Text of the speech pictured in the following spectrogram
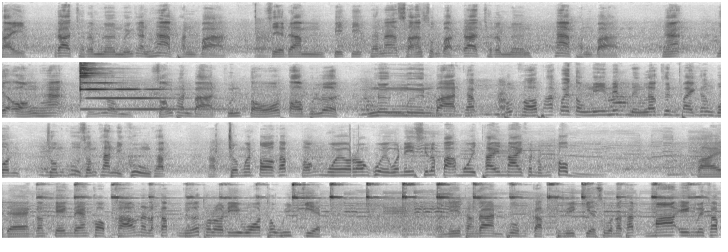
ชัย ราชดำเนินเหมือนกัน 5,000 บาทครับเสียดำปิติธนสารสมบัติราชดำเนิน 5,000 บาทนะเฮี ยอ๋องฮะสีลม 2,000 บาท คุณโตตอบุญเลิศ10,000 บาทครับ ผมขอพักไว้ตรงนี้นิดหนึ่งแล้วขึ้นไปข้างบน ชมคู่สำคัญอีกคู่ครับ ครับชมกันต่อครับของมวยรองคู่เอกวันนี้ศิลปะมวยไทยนายขนมต้มฝ่ายแดงกางเกงแดงขอบขาวนั่นแหละครับเหนือธรณีวอทวีเกียรติวันนี้ทางด้านผู้กำกับทวีเกียรติสุวรรณทัศน์มาเองเลยครับ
